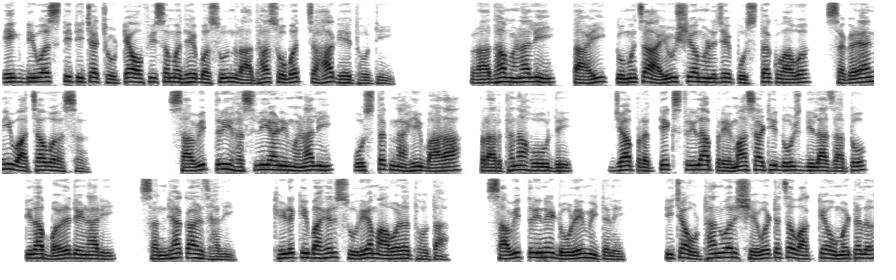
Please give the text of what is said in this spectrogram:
एक दिवस ती तिच्या छोट्या ऑफिसमध्ये बसून राधासोबत चहा घेत होती. राधा म्हणाली ताई तुमचं आयुष्य म्हणजे पुस्तक व्हावं सगळ्यांनी वाचावं असं. सावित्री हसली आणि म्हणाली पुस्तक नाही बाळा प्रार्थना होऊ दे. ज्या प्रत्येक स्त्रीला प्रेमासाठी दोष दिला जातो तिला बळ देणारी संध्याकाळ झाली. खिडकीबाहेर सूर्य मावळत होता. सावित्रीने डोळे मिटले. तिच्या ओठांवर शेवटचं वाक्य उमटलं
